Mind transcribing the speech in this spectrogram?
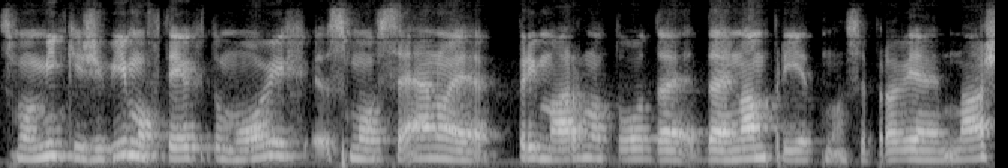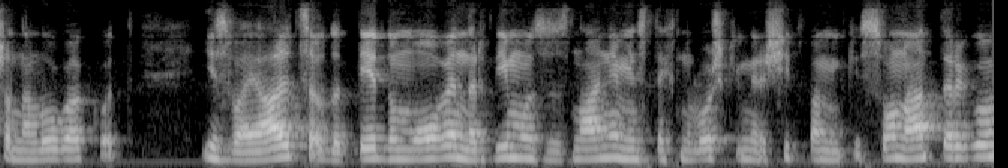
smo mi, ki živimo v teh domovih, smo vseeno je primarno to, da je, da je nam prijetno, se pravi, je naša naloga kot izvajalcev, da te domove naredimo z znanjem in s tehnološkimi rešitvami, ki so na trgu,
